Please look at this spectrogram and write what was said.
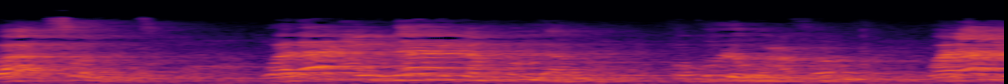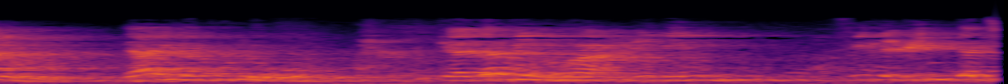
وصلت. ولكن ذلك كله وكله عفوا ولكن ذلك كله كدم واحد في العدة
